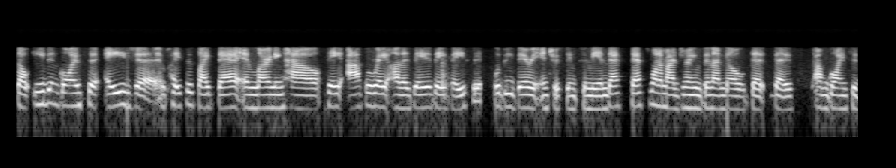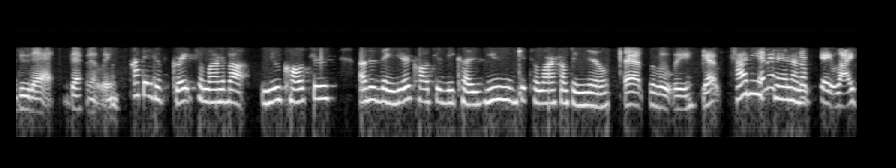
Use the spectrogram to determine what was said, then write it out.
So even going to Asia and places like that and learning how they operate on a day to day basis would be very interesting to me. And that's that's one of my dreams and I know that that is I'm going to do that, definitely. I think it's great to learn about new cultures other than your culture because you get to learn something new. Absolutely. Yep. How do you and plan on life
